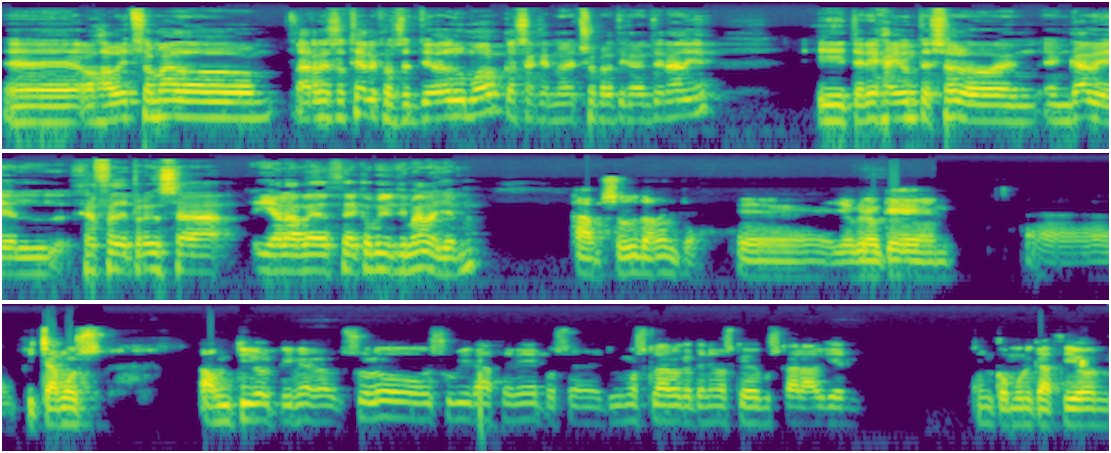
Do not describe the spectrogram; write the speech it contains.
Eh, os habéis tomado las redes sociales con sentido del humor, cosa que no ha hecho prácticamente nadie. Y tenéis ahí un tesoro en, en Gaby, el jefe de prensa y a la vez community manager, ¿no? Absolutamente. yo creo que fichamos a un tío el primero. Suelo subir a CB, pues tuvimos claro que tenemos que buscar a alguien en comunicación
